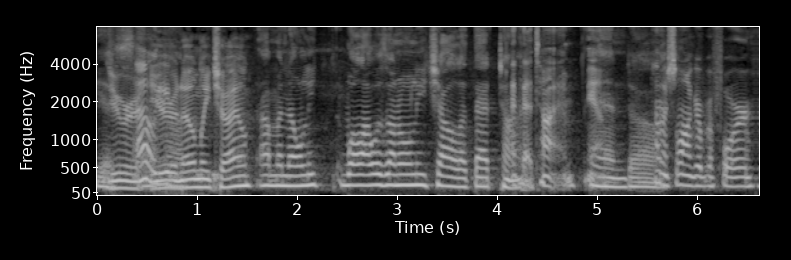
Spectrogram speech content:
Yes. You were Oh, you're an only child. I'm an only. Well, I was an only child at that time. At that time. Yeah. And, uh, how much longer before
